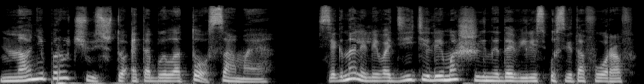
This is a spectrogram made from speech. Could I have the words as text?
Но не поручусь, что это было то самое. Сигналили водители, машины давились у светофоров.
